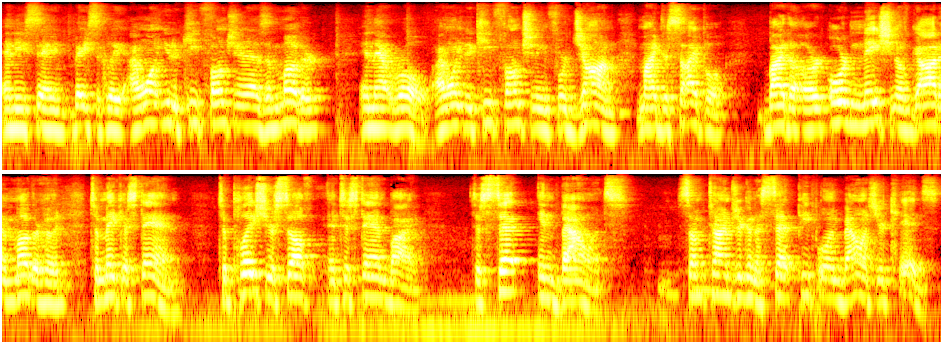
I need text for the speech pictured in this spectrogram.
And he's saying basically, I want you to keep functioning as a mother in that role. I want you to keep functioning for John, my disciple, by the ordination of God and motherhood to make a stand, to place yourself and to stand by, to set in balance. Sometimes you're going to set people in balance, your kids.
